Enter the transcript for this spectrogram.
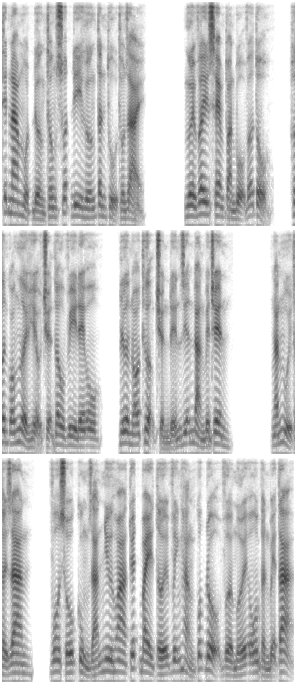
tiết nam một đường thông suốt đi hướng tân thủ thôn dài người vây xem toàn bộ vỡ tổ, hơn có người hiểu chuyện thâu video, đưa nó thượng chuyển đến diễn đàn bên trên. Ngắn ngủi thời gian, vô số cùng rán như hoa tuyết bay tới vĩnh hằng quốc độ vừa mới ô tần bệ tạ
